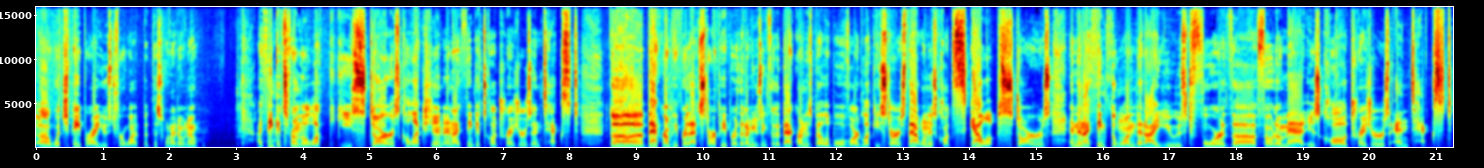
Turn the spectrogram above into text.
uh, which paper I used for what, but this one I don't know. I think it's from the Lucky Stars collection, and I think it's called Treasures and Text. The background paper, that star paper that I'm using for the background is Bella Boulevard Lucky Stars. That one is called Scallop Stars, and then I think the one that I used for the photo mat is called Treasures and Text.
